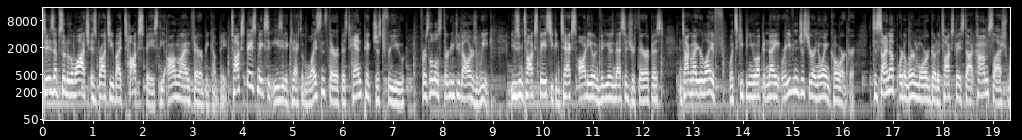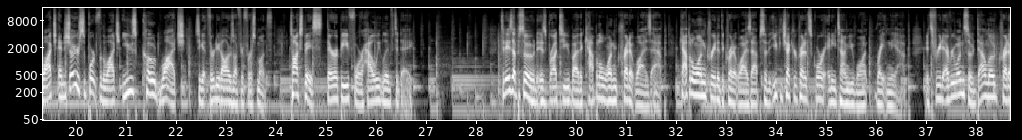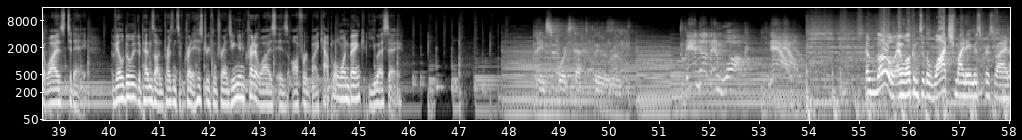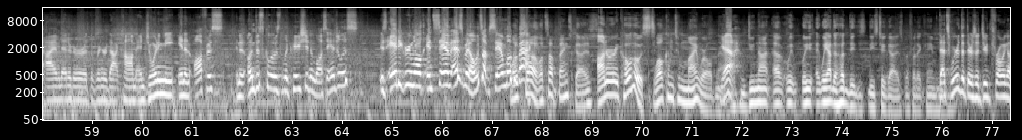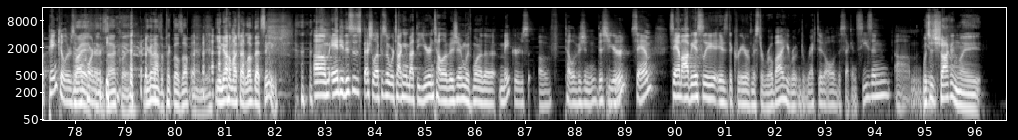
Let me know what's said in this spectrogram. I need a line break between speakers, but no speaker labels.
Today's episode of The Watch is brought to you by Talkspace, the online therapy company. Talkspace makes it easy to connect with a licensed therapist handpicked just for you for as little as $32 a week. Using Talkspace, you can text, audio, and video message your therapist and talk about your life, what's keeping you up at night, or even just your annoying coworker. To sign up or to learn more, go to Talkspace.com slash watch, and to show your support for The Watch, use code WATCH to get $30 off your first month. Talkspace, therapy for how we live today. Today's episode is brought to you by the Capital One CreditWise app. Capital One created the CreditWise app so that you can check your credit score anytime you want right in the app. It's free to everyone, so download CreditWise today. Availability depends on presence of credit history from TransUnion. CreditWise is offered by Capital One Bank USA.
I need support staff to clear the room. Stand up and walk now.
Hello and welcome to The Watch. My name is Chris Ryan. I am an editor at TheRinger.com, and joining me in an office in an undisclosed location in Los Angeles is Andy Greenwald and Sam Esmail. What's up, Sam? Welcome
What's
back.
up? What's up? Thanks, guys.
honorary co-host.
Welcome to my world now.
Yeah.
Do not ever. We, we, we had to hood these, these two guys before they came here.
That's weird that there's a dude throwing up painkillers in
right.
the corner.
Exactly. You're going to have to pick those up, Andy.
You know how much I love that scene.
Um, Andy, this is a special episode. We're talking about the year in television with one of the makers of television this year, Sam. Sam obviously is the creator of Mr. Robot. He wrote and directed all of the second season. Um,
Which
he-
is shockingly,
